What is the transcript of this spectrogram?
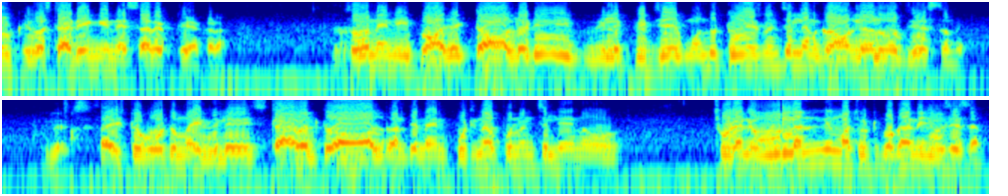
Okay. ఈ స్టడింగ్ ఇన్ ఎస్ఆర్ఎఫ్టి అక్కడ. సో నేను ఈ ప్రాజెక్ట్ ఆల్రెడీ వీళ్ళకి పిచ్ చేయక ముందు టూ ఇయర్స్ నుంచి నేను గ్రౌండ్ లెవెల్ వర్క్ చేస్తుండే. I to go to my village travel to all అంటే నేను పుట్టినప్పటి నుంచి నేను చూడని ఊర్లన్నీ మా చుట్టుపక్కల అన్ని చూసేసాను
